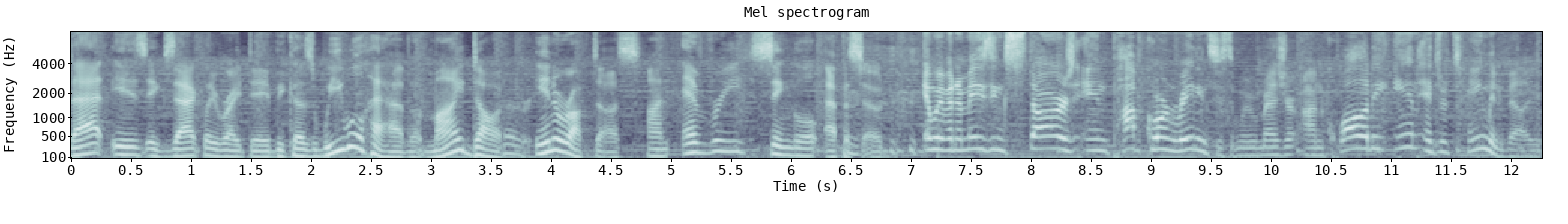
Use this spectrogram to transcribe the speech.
That is exactly right, Dave, because we will have my daughter interrupt us on every single episode. And we have an amazing stars in popcorn rating system. We measure on quality and entertainment value.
